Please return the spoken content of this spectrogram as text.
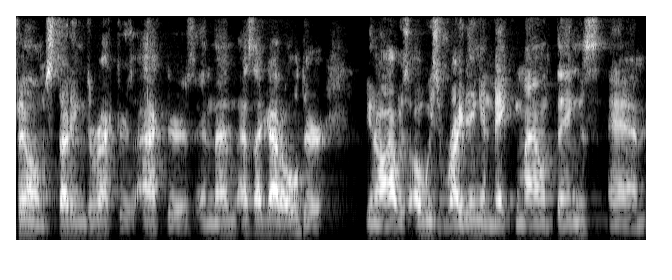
film, studying directors, actors. And then as I got older, you know, I was always writing and making my own things. And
